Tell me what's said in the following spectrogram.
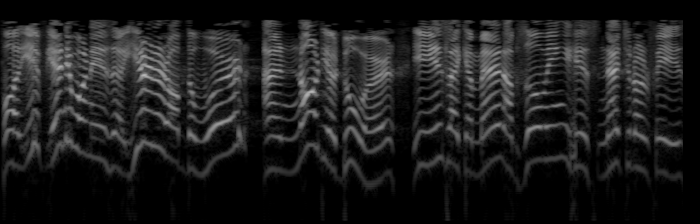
"For if anyone is a hearer of the word and not a doer, he is like a man observing his natural face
